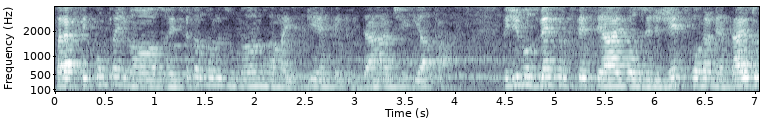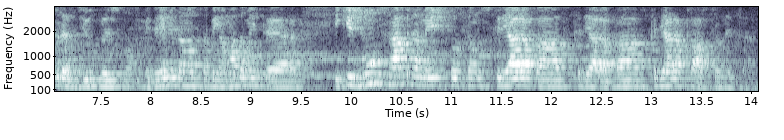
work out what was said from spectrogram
para que se cumpra em nós o respeito aos valores humanos, a maestria, a integridade e a paz. Pedimos bênçãos especiais aos dirigentes governamentais do Brasil, desde o novo milênio da nossa bem-amada Mãe Terra, e que juntos rapidamente possamos criar a paz, criar a paz, criar a paz planetária.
